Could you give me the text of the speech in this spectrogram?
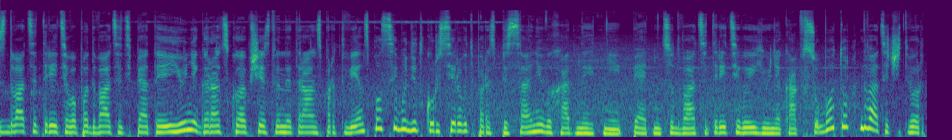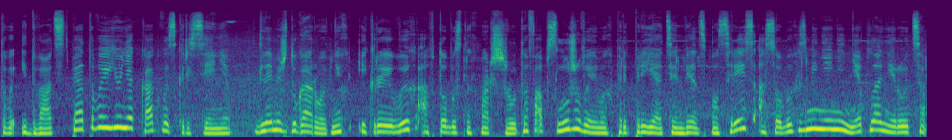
С 23 по 25 июня городской общественный транспорт в Венспилсе будет курсировать по расписанию выходных дней. Пятницу 23 июня как в субботу, 24 и 25 июня как в воскресенье. Для междугородних и краевых автобусных маршрутов, обслуживаемых предприятием Венспилс Рейс, особых изменений не планируется.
